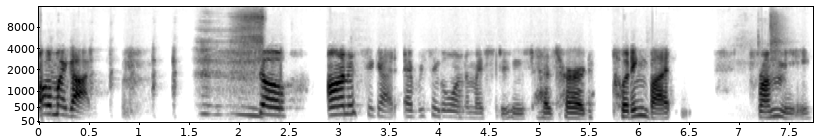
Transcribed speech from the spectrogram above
Oh my god!" So honest to God, every single one of my students has heard pudding butt from me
